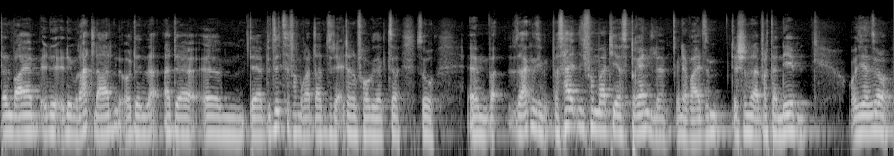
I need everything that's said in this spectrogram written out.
dann war er in, in dem Radladen und dann hat der, ähm, der Besitzer vom Radladen zu der älteren Frau gesagt, so, so ähm, sagen Sie, was halten Sie von Matthias Brendle? Und der war halt so, der stand einfach daneben. Und die dann so,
